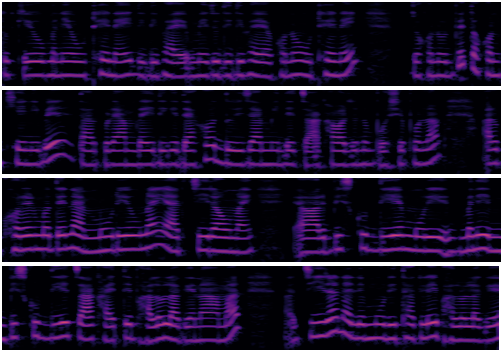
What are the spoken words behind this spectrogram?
তো কেউ মানে উঠে নেই। দিদিভাই মেজো দিদিভাই এখনও উঠে নেই। যখন উঠবে তখন খেয়ে নিবে। তারপরে আমরা এদিকে দেখো, দুই যা মিলে চা খাওয়ার জন্য বসে পড়লাম। আর ঘরের মধ্যে না, মুড়িও নাই আর চিরাও নাই। আর বিস্কুট দিয়ে মুড়ি মানে বিস্কুট দিয়ে চা খাইতে ভালো লাগে না আমার। চিরা নাইলে মুড়ি থাকলেই ভালো লাগে,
